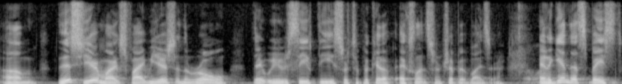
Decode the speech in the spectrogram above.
Um, This year marks five years in a row that we received the Certificate of Excellence from TripAdvisor. And again, that's based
